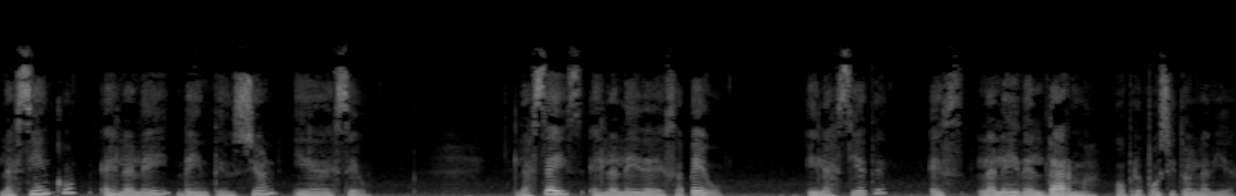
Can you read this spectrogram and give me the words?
La cinco es la ley de intención y de deseo. La 6 es la ley de desapego y la 7 es la ley del Dharma o propósito en la vida.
